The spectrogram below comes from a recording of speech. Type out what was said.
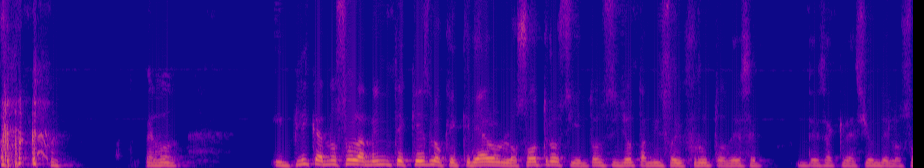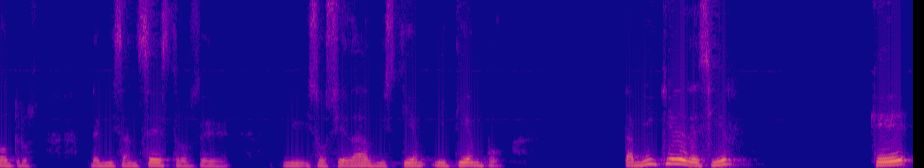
perdón, implica no solamente qué es lo que crearon los otros y entonces yo también soy fruto de, ese, de esa creación de los otros, de mis ancestros, de mi sociedad, mis mi tiempo. También quiere decir que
